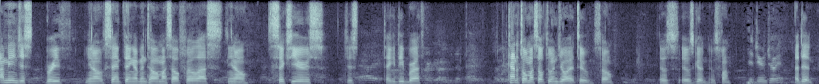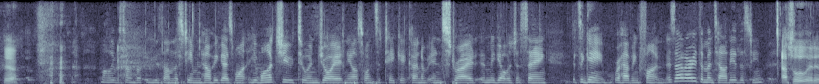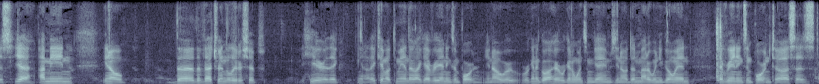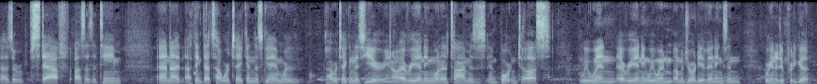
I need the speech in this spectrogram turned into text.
I mean, just breathe. You know, same thing I've been telling myself for the last, you know, six years. Just take a deep breath. Kind of told myself to enjoy it too. So it was it was good. It was fun. Did you enjoy it? I did. Yeah. Molly was talking about the youth on this team and how he guys want he wants you to enjoy it and he also wants to take it kind of in stride. And Miguel was just saying, it's a game. We're having fun. Is that all right? The mentality of this team? Absolutely, it is. Yeah. I mean, you know, the the veteran, the leadership here, they you know they came up to me and they're like, every inning's important. You know, we're we're gonna go out here, we're gonna win some games. You know, it doesn't matter when you go in. Every inning's important to us as as a staff, us as a team. And I, I think that's how we're taking this game, we're, how we're taking this year. You know, every inning, one at a time, is important to us. We win every inning, we win a majority of innings, and we're going to do pretty good.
